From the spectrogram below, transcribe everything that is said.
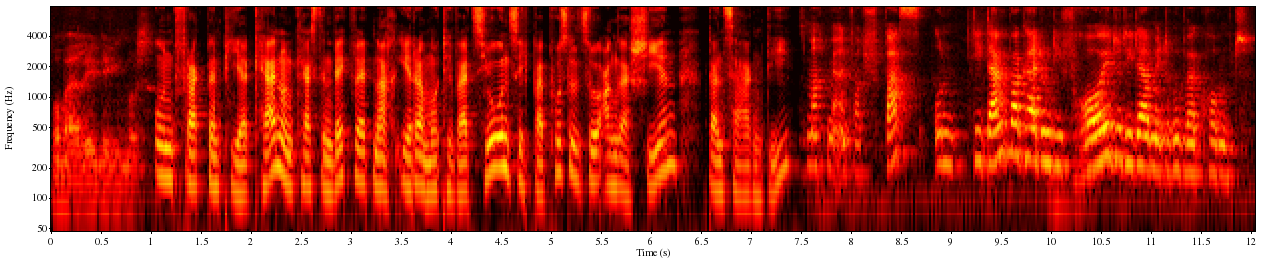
wo man erledigen muss. Und fragt dann Pia Kern und Kerstin Wegwert nach ihrer Motivation, sich bei Puzzle zu engagieren, dann sagen die: Es macht mir einfach Spaß und die Dankbarkeit und die Freude, die damit rüberkommt.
